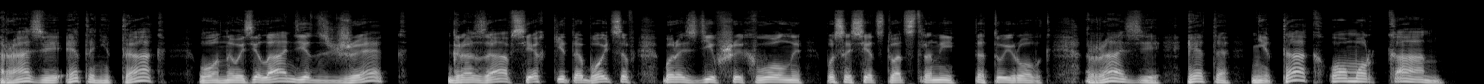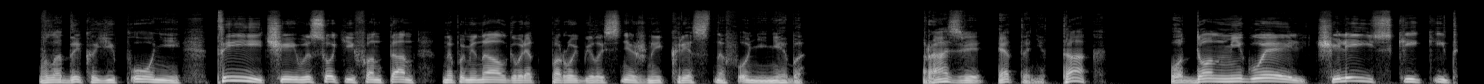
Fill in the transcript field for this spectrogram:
Разве это не так, о новозеландец Джек?» Гроза всех китобойцев, бороздивших волны по соседству от страны татуировок. Разве это не так, о Моркан, владыка Японии, ты, чей высокий фонтан напоминал, говорят, порой белоснежный крест на фоне неба? Разве это не так? О Дон Мигуэль, чилийский кит,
